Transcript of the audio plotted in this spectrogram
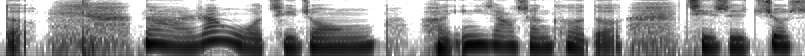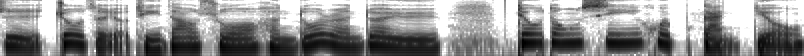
的，那让我其中很印象深刻的，其实就是作者有提到说，很多人对于。丢东西会不敢丢，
